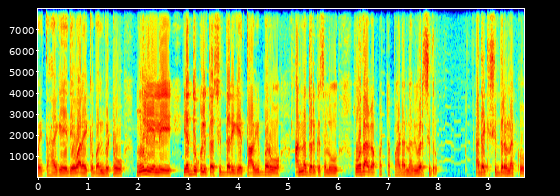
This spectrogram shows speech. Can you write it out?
ಬೈತಾ ಹಾಗೆ ದೇವಾಲಯಕ್ಕೆ ಬಂದ್ಬಿಟ್ಟು ಮೂಲೆಯಲ್ಲಿ ಎದ್ದು ಕುಳಿತ ಸಿದ್ಧರಿಗೆ ತಾವಿಬ್ಬರು ಅನ್ನ ದೊರಕಿಸಲು ಹೋದಾಗ ಪಟ್ಟ ಪಾಡನ್ನು ವಿವರಿಸಿದರು. ಅದಕ್ಕೆ ಸಿದ್ಧರ ನಕ್ಕು,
